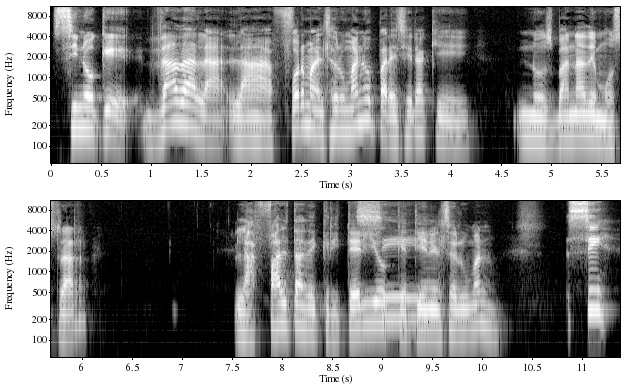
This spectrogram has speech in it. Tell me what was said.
sino que dada la, la forma del ser humano pareciera que nos van a demostrar la falta de criterio que tiene el ser humano. Sí.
